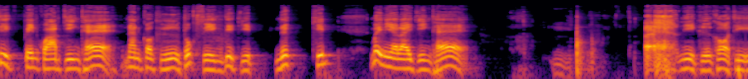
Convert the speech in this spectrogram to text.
ที่เป็นความจริงแท้ นั่นก็คือทุกสิ่งที่จิตนึกคิด ไม่มีอะไรจริงแท้อืม นี่คือข้อที่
